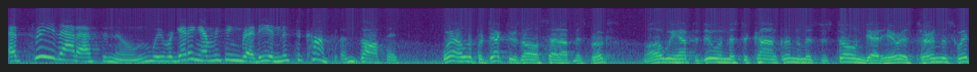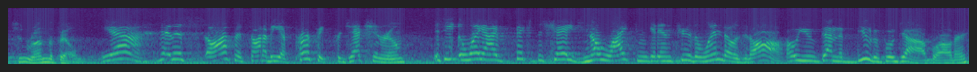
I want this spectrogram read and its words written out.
At three that afternoon, we were getting everything ready in Mr. Conklin's office. Well, the projector's all set up, Miss Brooks. All we have to do when Mr. Conklin and Mr. Stone get here is turn the switch and run the film. Yeah, this office ought to be a perfect projection room. You see, the way I've fixed the shades, no light can get in through the windows at all. Oh, you've done a beautiful job, Walter.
